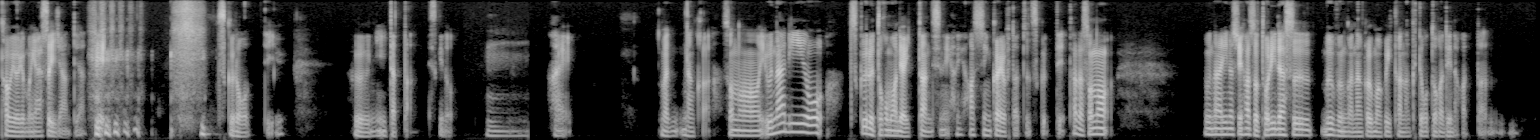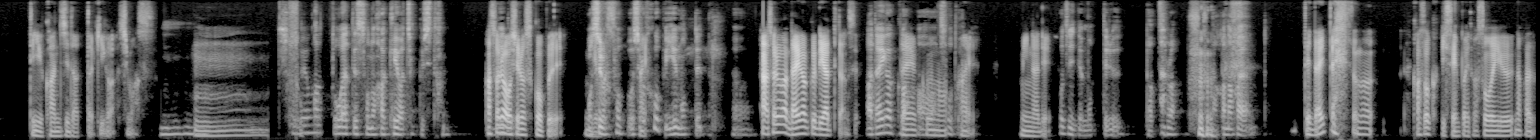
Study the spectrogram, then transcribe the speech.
買うよりも安いじゃんってなって、作ろうっていう風に至ったんですけど、うん。はい。まあ、なんか、その、うなりを作るとこまでは行ったんですね。はい発信回路二つ作って。ただその、うなりの周波数を取り出す部分がなんかうまくいかなくて音が出なかったっていう感じだった気がします。うんん。それはどうやってその波形はチェックしたの？あ、それはオシロスコープで見オ。シロスコープ、オシロスコープ家持ってんだ。あ、それは大学でやってたんですよ。あ、大学か。大学の、あそうだ、はい。みんなで。個人で持ってるだったら、なかなかや。で、大体その、加速器先輩とかそういう、なんか、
